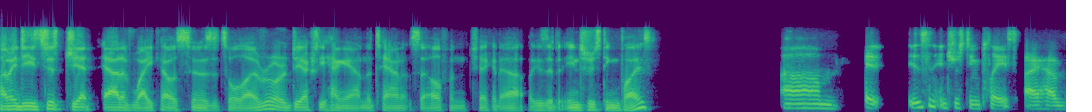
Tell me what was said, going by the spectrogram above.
I mean, do you just jet out of Waco as soon as it's all over, or do you actually hang out in the town itself and check it out? Like, is it an interesting place? um, it is an interesting place. I have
